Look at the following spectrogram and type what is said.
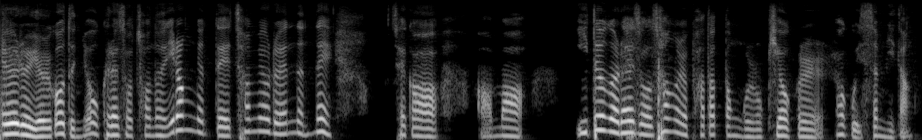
대회를 열거든요. 그래서 저는 1학년 때 참여를 했는데, 제가 아마 2등을 해서 상을 받았던 걸로 기억을 하고 있습니다.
